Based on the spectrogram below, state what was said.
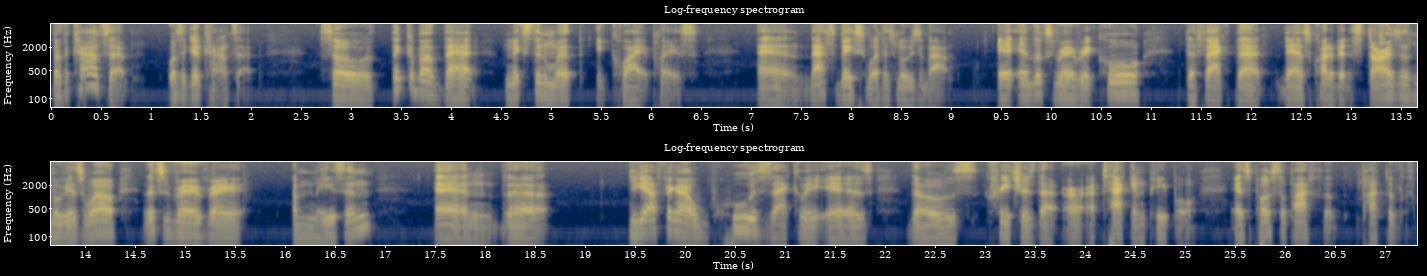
but the concept was a good concept. So think about that mixed in with A Quiet Place. And that's basically what this movie's about. It, it looks very, very cool. The fact that there's quite a bit of stars in this movie as well. It looks very, very amazing. And the you gotta figure out who exactly is those creatures that are attacking people. It's post-apocalyptic,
